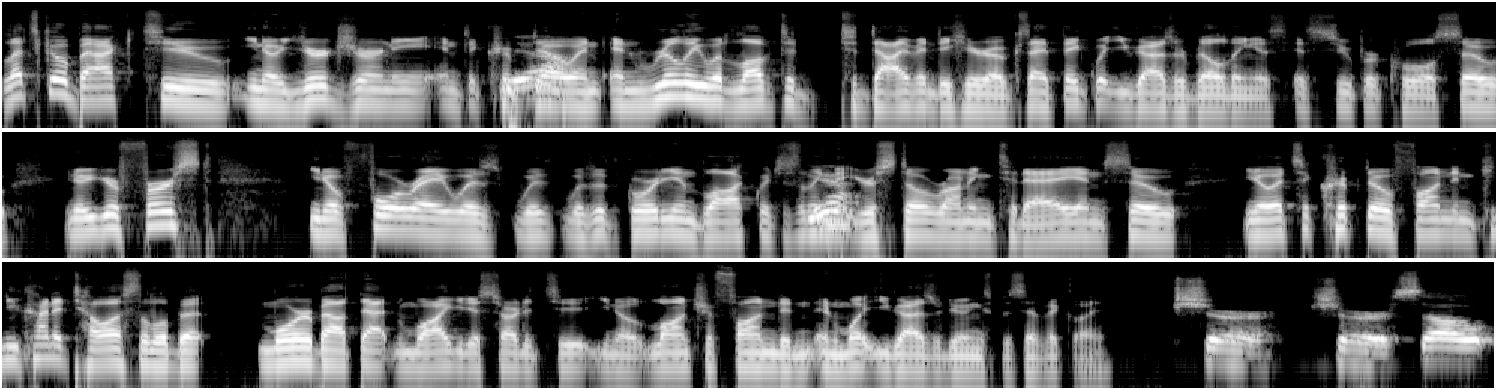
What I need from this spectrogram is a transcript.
let's go back to you know your journey into crypto yeah. and, and really would love to to dive into Hxro because i think what you guys are building is, is super cool. So you know your first you know foray was with was with gordian block which is something yeah. that you're still running today. And so you know it's a crypto fund. And can you kind of tell us a little bit more about that and why you just started to you know launch a fund and, and what you guys are doing specifically? Sure sure. So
